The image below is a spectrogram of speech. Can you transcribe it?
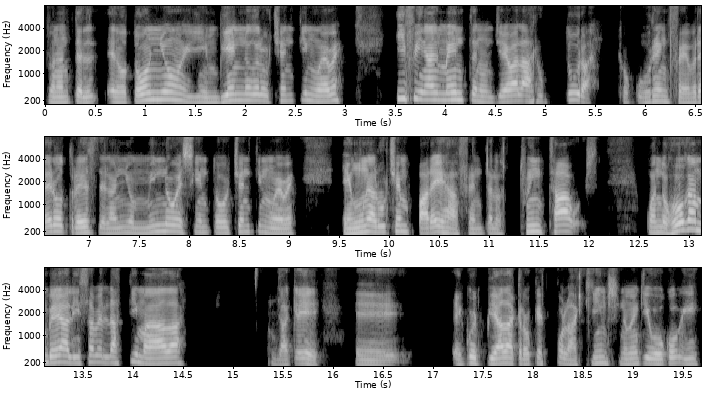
durante el, el otoño y invierno del 89. Y finalmente nos lleva a la ruptura que ocurre en febrero 3 del año 1989 en una lucha en pareja frente a los Twin Towers. Cuando Hogan ve a Elizabeth lastimada, ya que eh, es golpeada, creo que es por la Kim, si no me equivoco, y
